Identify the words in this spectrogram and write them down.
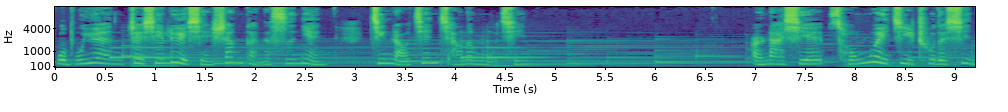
我不愿这些略显伤感的思念惊扰坚强的母亲。而那些从未寄出的信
